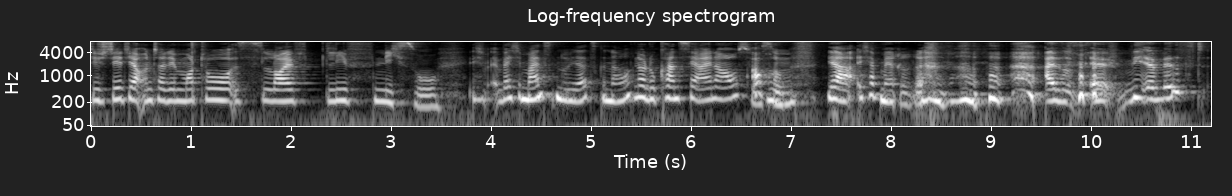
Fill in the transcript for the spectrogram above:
die steht ja unter dem Motto, es läuft, lief nicht so. Ich, welche meinst du jetzt genau? Na, du kannst dir eine aussuchen. Ach so. Ja, ich habe mehrere. also, äh, wie ihr wisst,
